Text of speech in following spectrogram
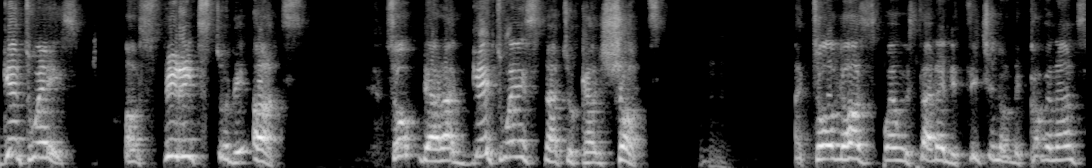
gateways of spirits to the earth. So there are gateways that you can shut. I told us when we started the teaching of the covenant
